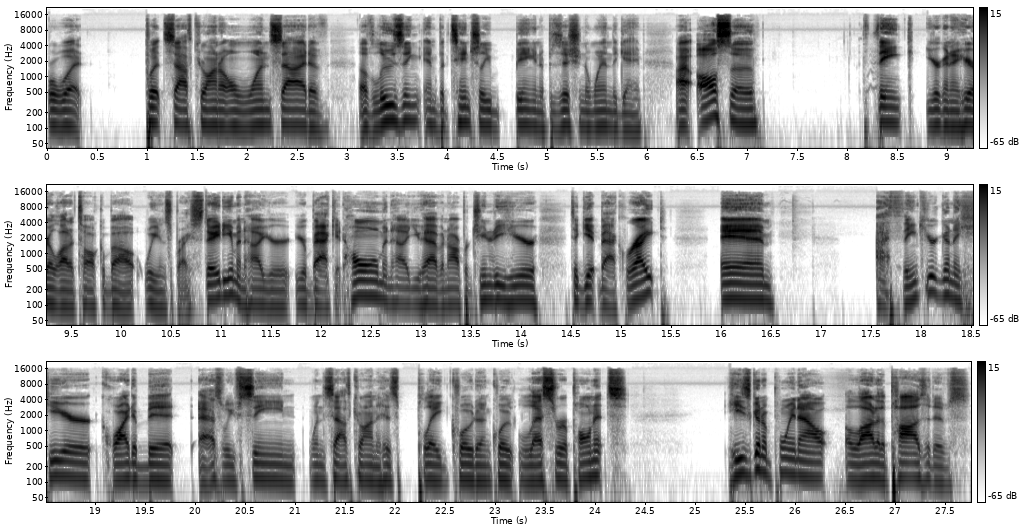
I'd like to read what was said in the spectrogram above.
were what put South Carolina on one side of, of losing and potentially being in a position to win the game. I also think you're going to hear a lot of talk about Williams Brice Stadium and how you're you're back at home and how you have an opportunity here to get back right. And I think you're going to hear quite a bit as we've seen when South Carolina has played quote unquote lesser opponents. he's going to point out a lot of the positives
